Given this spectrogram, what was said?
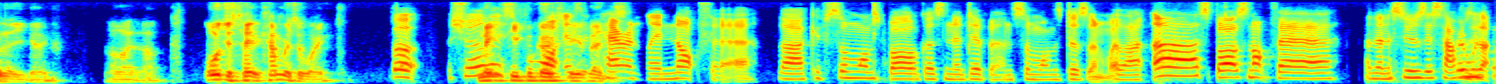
There you go. I like that. Or just take the cameras away. But surely Make people go sport to the is events. inherently not fair. Like if someone's ball goes in a divot and someone's doesn't, we're like, ah, sport's not fair. And then as soon as this No, happens, we're not.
